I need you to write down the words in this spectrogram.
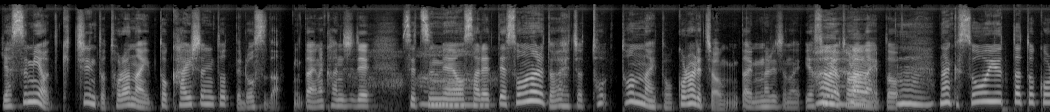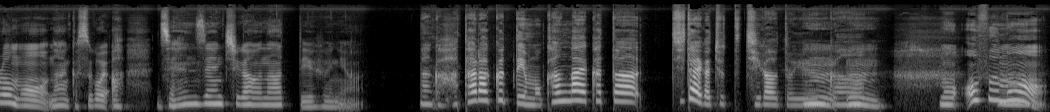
休みをきちんと取らないと会社にとってロスだみたいな感じで説明をされてそうなるとえじゃあと取んないと怒られちゃうみたいになるじゃない？休みを取らないと。ははうん。なんかそういったところもなんかすごいあ全然違うなっていうふうには。なんか働くっていうもう考え方自体がちょっと違うというか、うんうんもうオフも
